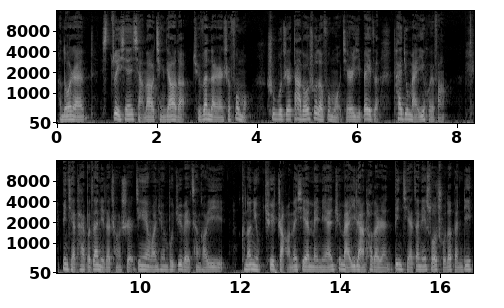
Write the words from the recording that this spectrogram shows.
很多人最先想到请教的、去问的人是父母。殊不知，大多数的父母其实一辈子他也就买一回房，并且他也不在你的城市，经验完全不具备参考意义。可能你去找那些每年去买一两套的人，并且在你所处的本地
